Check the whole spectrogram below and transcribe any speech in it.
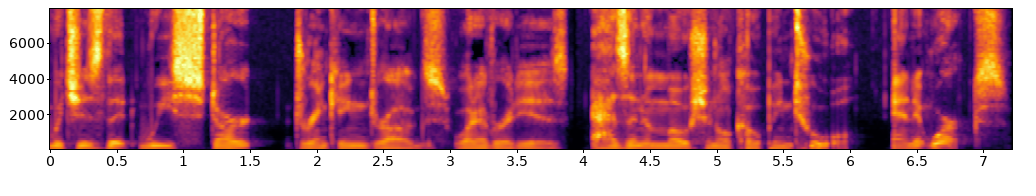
which is that we start drinking, drugs, whatever it is, as an emotional coping tool. And it works.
